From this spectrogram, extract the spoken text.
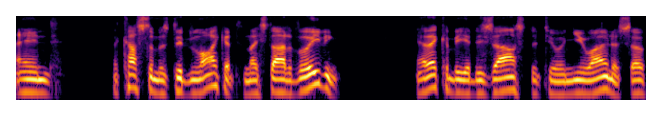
And the customers didn't like it and they started leaving. Now, that can be a disaster to a new owner. So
